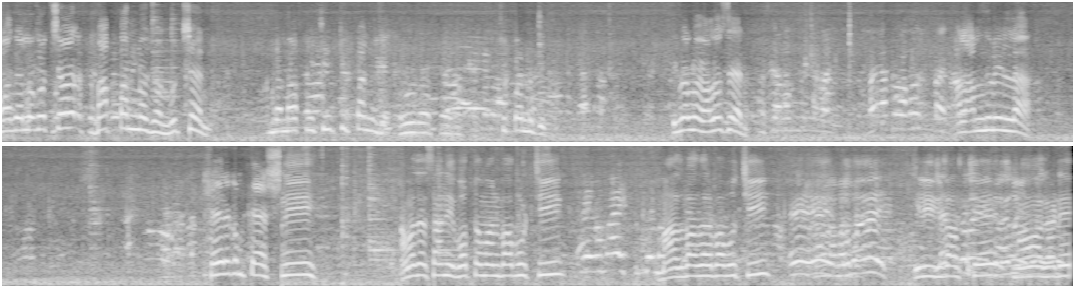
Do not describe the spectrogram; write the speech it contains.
আমাদের লোক হচ্ছে বাপ্পান্ন জন বুঝছেন? আমরা মাছ নিচ্ছি চুপ্পান্ন জন। চুপ্পান্ন পিস ইকবাল ভাই ভালো আছেন? আলহামদুলিল্লাহ। সেই রকম আমাদের সানি বর্তমান বাবুর্চি মাছ বাজার বাবুর্চি ইলিশ বাজছে মামাঘাটে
